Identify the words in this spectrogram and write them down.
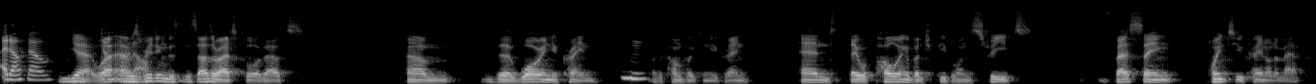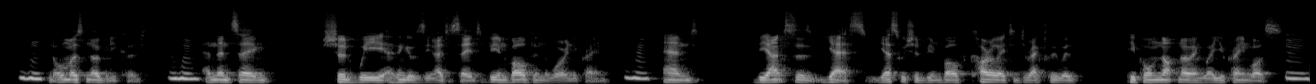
I don't know. Yeah, well, I was reading this, this, other article about um, the war in Ukraine, mm-hmm. or the conflict in Ukraine, and they were polling a bunch of people on the streets, first saying, point to Ukraine on a map, mm-hmm. and almost nobody could. Mm-hmm. And then saying, should we, I think it was the United States, be involved in the war in Ukraine? Mm-hmm. And the answer is yes, yes, we should be involved, correlated directly with people not knowing where Ukraine was. Mm.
